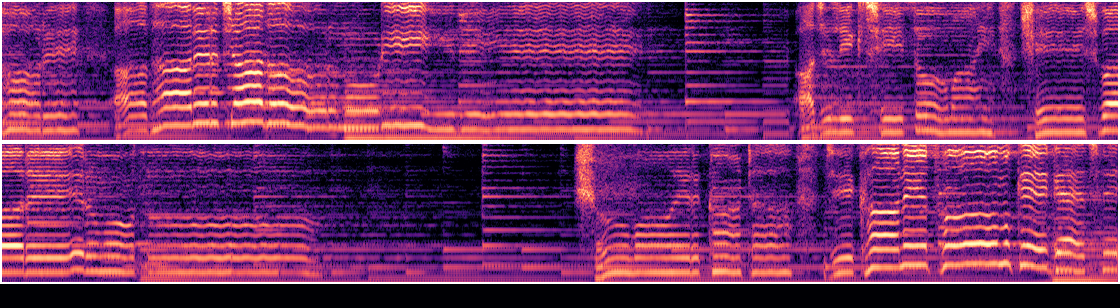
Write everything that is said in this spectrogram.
ঘরে আধারের চাদর মুড়ি দিয়ে আজ লিখছি তোমায় শেষবারের মতো। সময়ের কাঁটা যেখানে থমকে গেছে,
